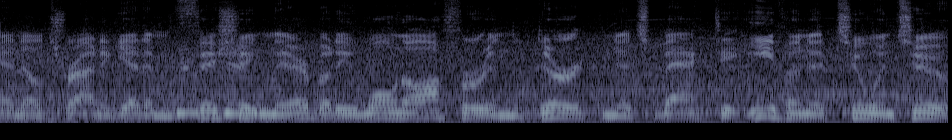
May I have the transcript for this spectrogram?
And he'll try to get him fishing there, but he won't offer in the dirt, and it's back to even at 2 and 2.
